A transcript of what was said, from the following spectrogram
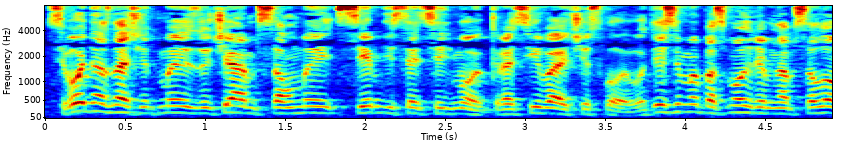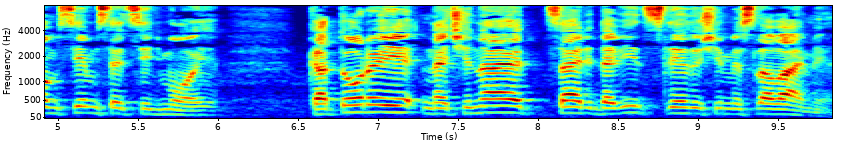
Сегодня, значит, мы изучаем псалмы 77, красивое число. Вот если мы посмотрим на псалом 77, который начинает царь Давид следующими словами.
